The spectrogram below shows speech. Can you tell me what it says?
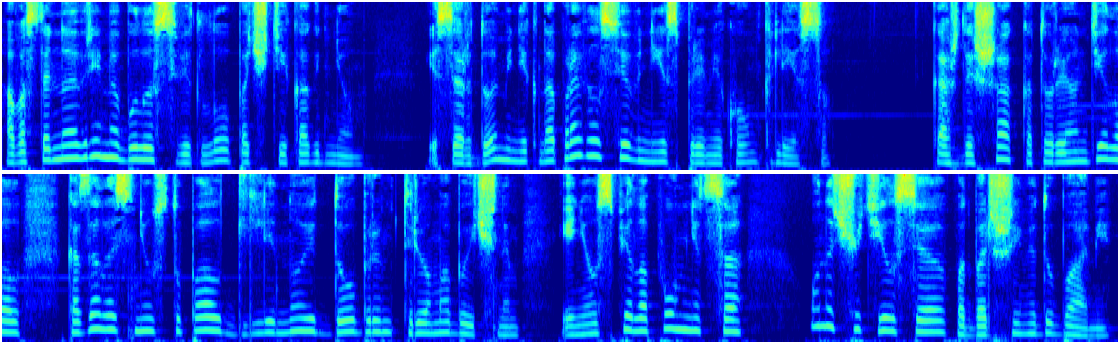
а в остальное время было светло почти как днем, и сэр Доминик направился вниз прямиком к лесу. Каждый шаг, который он делал, казалось, не уступал длиной добрым трем обычным, и не успел опомниться, он очутился под большими дубами.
